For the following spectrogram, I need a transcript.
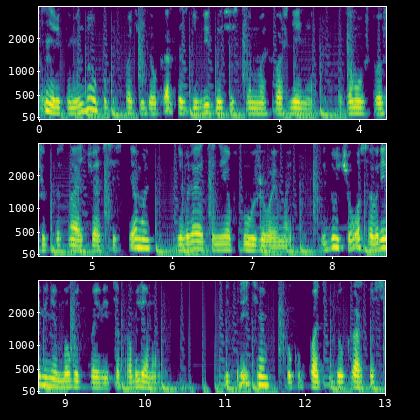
Я не рекомендую покупать видеокарты с гибридной системой охлаждения, потому что жидкостная часть системы является необслуживаемой, ввиду чего со временем могут появиться проблемы. И третье, покупать видеокарту с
